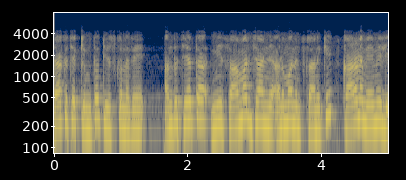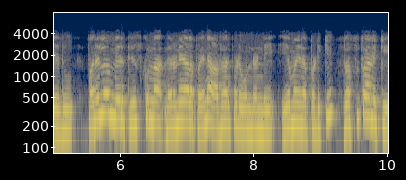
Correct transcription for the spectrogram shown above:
చాకచక్యంతో తీసుకున్నవే. అందుచేత మీ సామర్థ్యాన్ని అనుమానించడానికి కారణమేమీ లేదు. పనిలో మీరు తీసుకున్న నిర్ణయాలపైన ఆధారపడి ఉండండి. ఏమైనప్పటికీ ప్రస్తుతానికి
